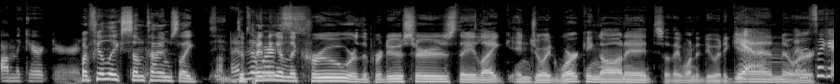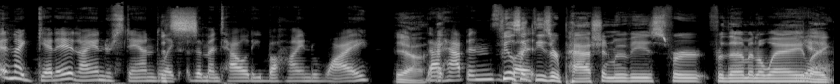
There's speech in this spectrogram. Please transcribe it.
on the character. And I feel like sometimes, like, Sometimes depending on the crew or the producers, they like enjoyed working on it, so they want to do it again. yeah, Or and it's like, and I get it, and I understand like the mentality behind why yeah, that it happens. feels like these are passion movies for for them in a way. Yeah. Like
